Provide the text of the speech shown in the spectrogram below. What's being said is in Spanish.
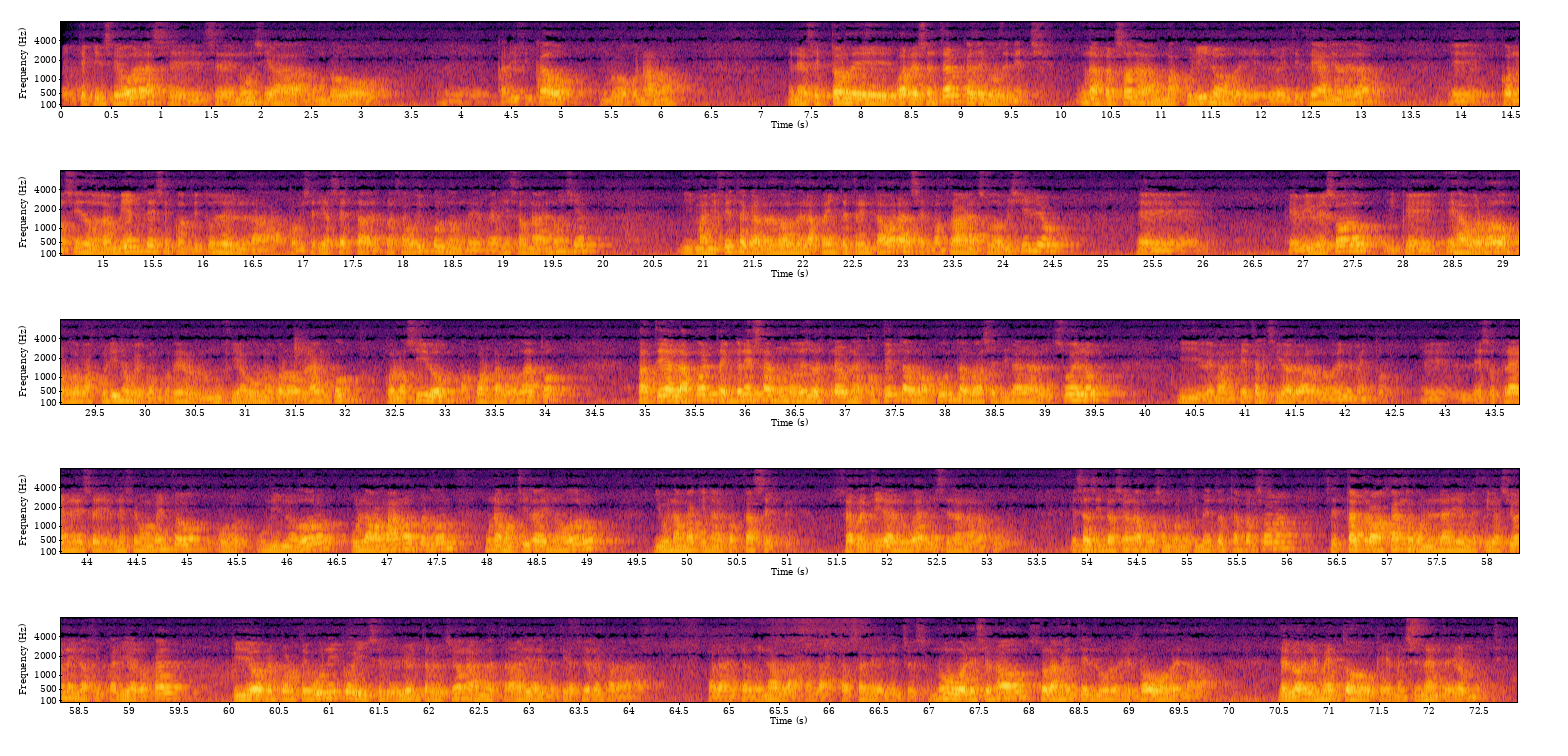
20, 15 horas eh, se denuncia un robo eh, calificado, un robo con arma, en el sector de Barrio Central, calle Goyeneche. Una persona, un masculino de, 23 años de edad, eh, conocido del ambiente, se constituye en la comisaría sexta de Plaza Winkle, donde realiza una denuncia y manifiesta que alrededor de las 20-30 horas se encontraba en su domicilio que vive solo y que es abordado por dos masculinos que concurrieron en un Fiat 1 color blanco, conocido, aporta los datos, patean la puerta, ingresan, uno de ellos extrae una escopeta, lo apunta, lo hace tirar al suelo y le manifiesta que se iba a llevar los elementos. Eh, le sustrae en ese, en ese momento un inodoro, un lavamano, perdón, una mochila de inodoro y una máquina de cortar césped. Se retira del lugar y se dan a la fuga. Esa situación la puso en conocimiento esta persona, se está trabajando con el área de investigaciones y la Fiscalía Local pidió reporte único y se le dio intervención a nuestra área de investigaciones para, para determinar las, causales del hecho. No hubo lesionados, solamente el, robo de, de los elementos que mencioné anteriormente.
